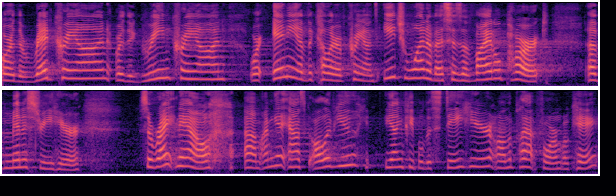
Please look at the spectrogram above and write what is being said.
or the red crayon or the green crayon or any of the color of crayons. Each one of us is a vital part of ministry here. So, right now, um, I'm going to ask all of you young people to stay here on the platform, okay?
